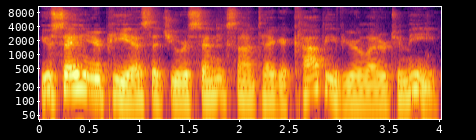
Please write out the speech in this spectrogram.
You say in your PS that you are sending Sontag a copy of your letter to me.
